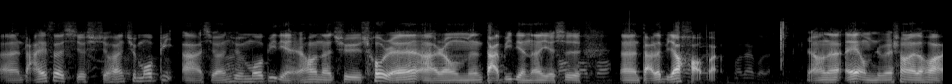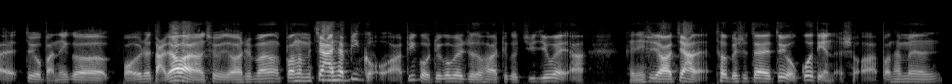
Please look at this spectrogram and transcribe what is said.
嗯打黑色喜喜欢去摸 B 啊，喜欢去摸 B 点，然后呢去抽人啊，然后我们打 B 点呢也是嗯打的比较好吧。然后呢，哎，我们这边上来的话，哎，队友把那个保卫者打掉了，然后秋雨的话这边帮他们架一下 B 狗啊，B 狗这个位置的话，这个狙击位啊，肯定是要架的，特别是在队友过点的时候啊，帮他们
